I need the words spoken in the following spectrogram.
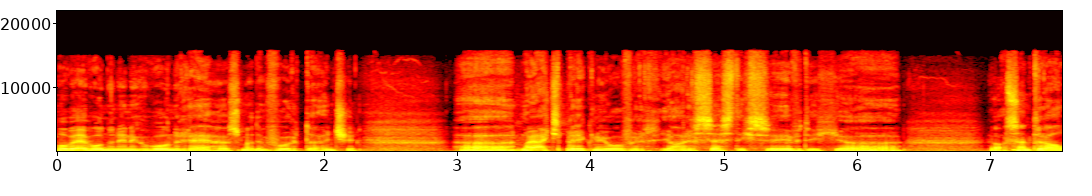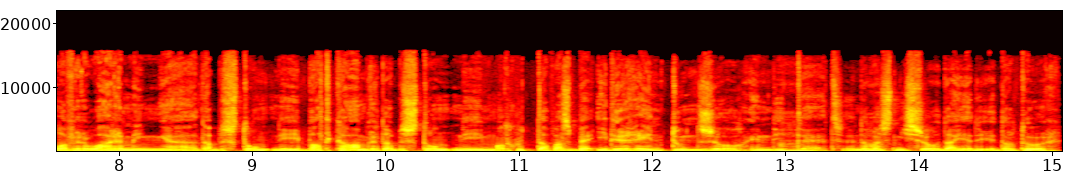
Maar wij woonden in een gewoon rijhuis met een voortuintje. Uh, maar ja, ik spreek nu over jaren 60, 70. Uh, ja, centrale verwarming, uh, dat bestond niet. Badkamer, dat bestond niet. Maar goed, dat was bij iedereen toen zo in die tijd. Hè. Dat was niet zo dat je je daardoor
